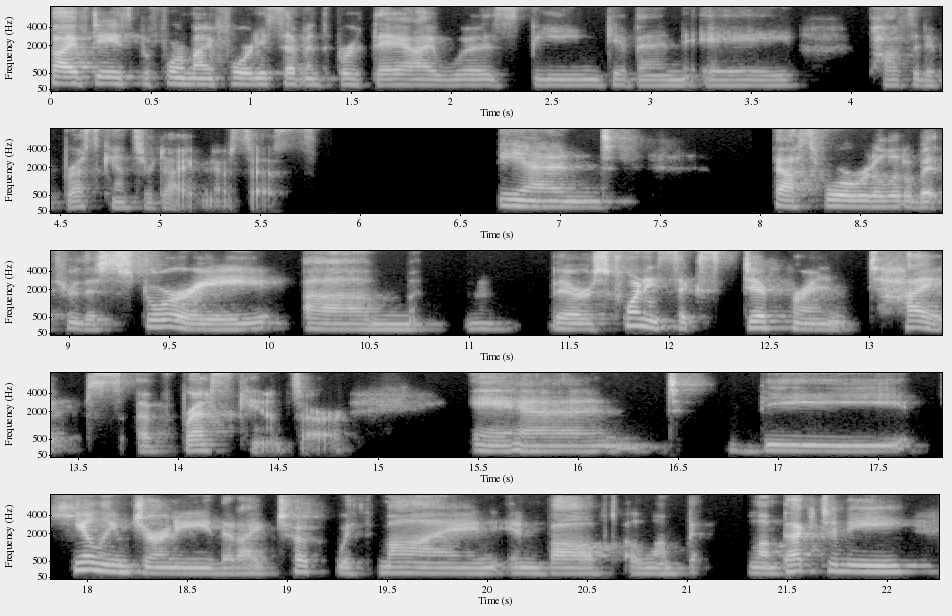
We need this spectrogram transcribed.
five days before my 47th birthday, I was being given a positive breast cancer diagnosis. And fast forward a little bit through the story, um, there's 26 different types of breast cancer. And the healing journey that I took with mine involved a lump lumpectomy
